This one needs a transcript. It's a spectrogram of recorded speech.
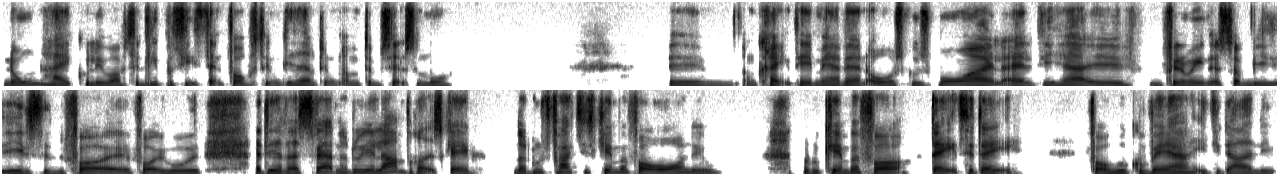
nogen har ikke kunne leve op til lige præcis den forestilling, de havde om dem, om dem selv som mor. Øh, omkring det med at være en overskudsmor, eller alle de her øh, fænomener, som vi hele tiden får, øh, får i hovedet, at det har været svært, når du er i alarmberedskab, når du faktisk kæmper for at overleve, når du kæmper for dag til dag, for at overhovedet kunne være i dit eget liv,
